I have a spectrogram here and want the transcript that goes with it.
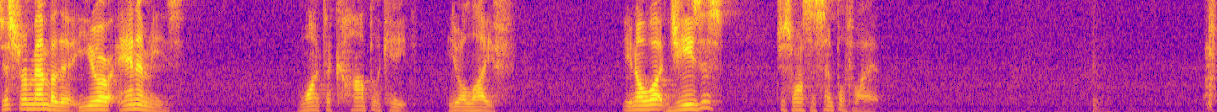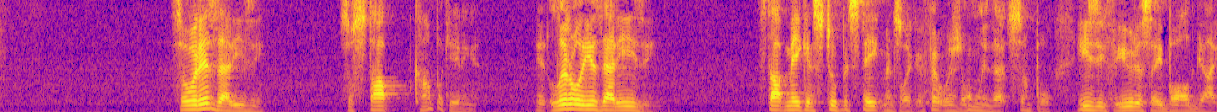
Just remember that your enemies want to complicate your life. You know what? Jesus just wants to simplify it. So it is that easy. So stop complicating it. It literally is that easy. Stop making stupid statements like, if it was only that simple. Easy for you to say, bald guy.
